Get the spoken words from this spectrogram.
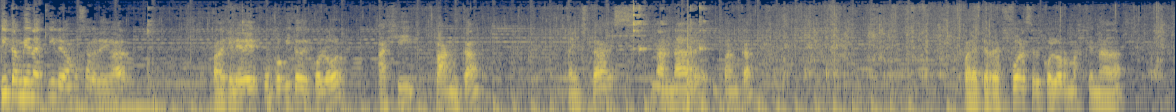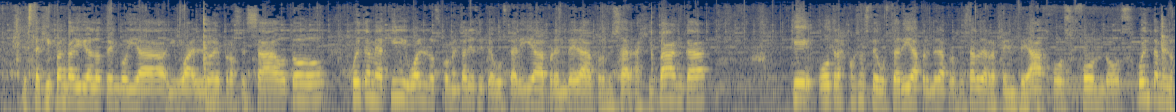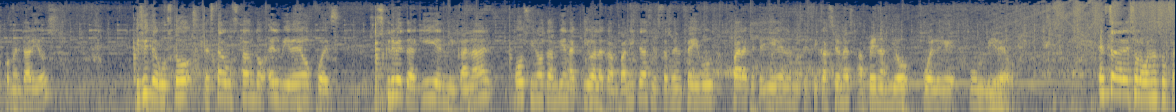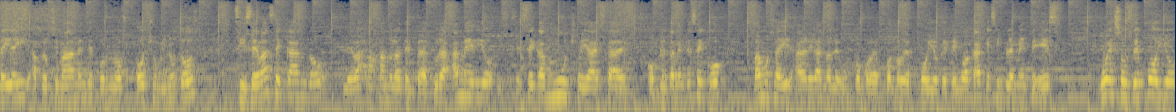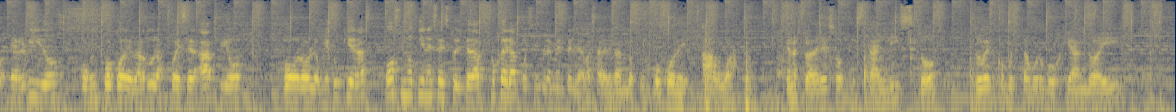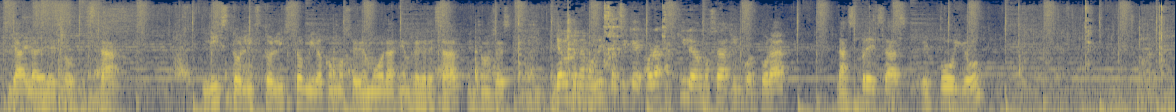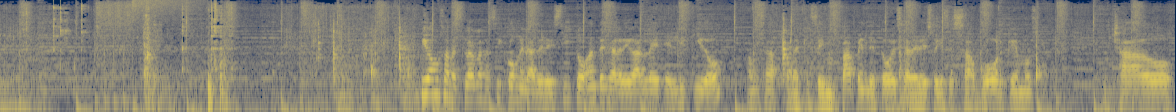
Y también aquí le vamos a agregar, para que le dé un poquito de color, ají panca. Ahí está, es una nada de ají panca para que refuerce el color más que nada. Este jipanga yo ya lo tengo ya igual, lo he procesado todo. Cuéntame aquí igual en los comentarios si te gustaría aprender a procesar ajipanca. ¿Qué otras cosas te gustaría aprender a procesar de repente? Ajos, fondos. Cuéntame en los comentarios. Y si te gustó, si te está gustando el video, pues suscríbete aquí en mi canal o si no también activa la campanita si estás en Facebook para que te lleguen las notificaciones apenas yo cuelgue un video. Este aderezo lo vas a sofreír ahí aproximadamente por unos 8 minutos. Si se va secando, le vas bajando la temperatura a medio y si se seca mucho, ya está completamente seco, vamos a ir agregándole un poco de fondo de pollo que tengo acá, que simplemente es huesos de pollo hervidos con un poco de verduras, puede ser apio, poro, lo que tú quieras. O si no tienes esto y te da flojera, pues simplemente le vas agregando un poco de agua. Ya nuestro aderezo está listo. Tú ves cómo está burbujeando ahí. Ya el aderezo está listo, listo, listo. Mira cómo se demora en regresar. Entonces ya lo tenemos listo. Así que ahora aquí le vamos a incorporar las presas de pollo. y vamos a mezclarlas así con el aderecito antes de agregarle el líquido vamos a para que se empapen de todo ese aderezo y ese sabor que hemos echado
